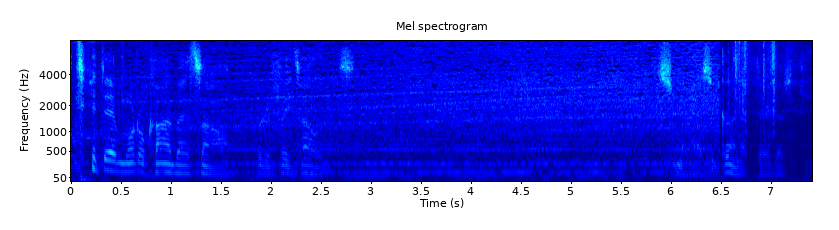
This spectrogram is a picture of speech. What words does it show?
Did that Mortal Kombat song for the fatalities. Someone has a gun up there, doesn't he?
